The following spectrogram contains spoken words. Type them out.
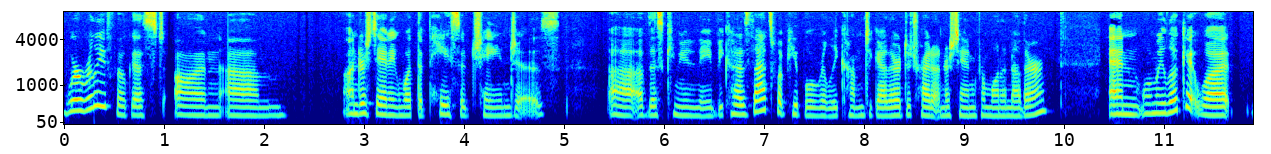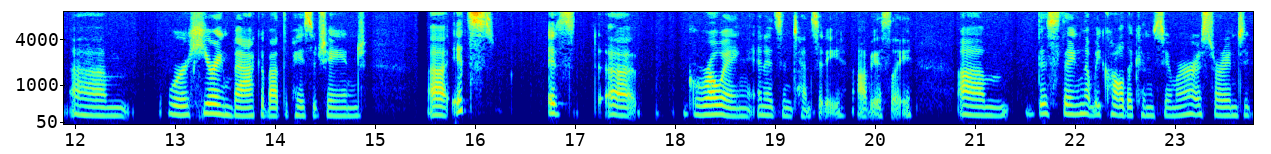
we're really focused on um, understanding what the pace of change is uh, of this community because that's what people really come together to try to understand from one another. And when we look at what um, we're hearing back about the pace of change, uh, it's it's uh, growing in its intensity. Obviously, um, this thing that we call the consumer is starting to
